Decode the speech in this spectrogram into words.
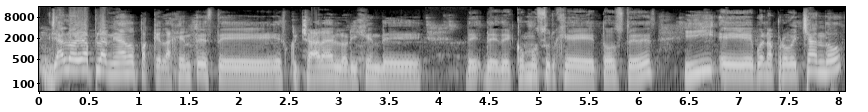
ya lo había planeado para que la gente este escuchara el origen de, de, cómo surge todos ustedes. Y eh, bueno, aprovechando,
